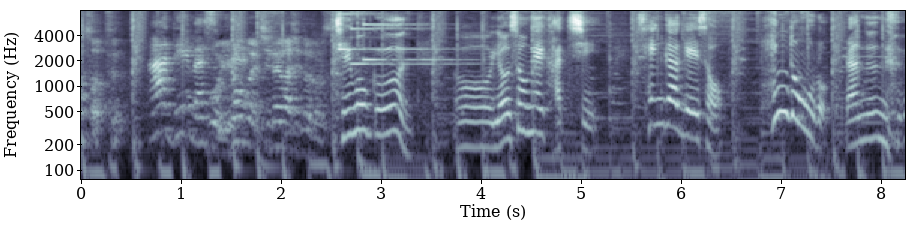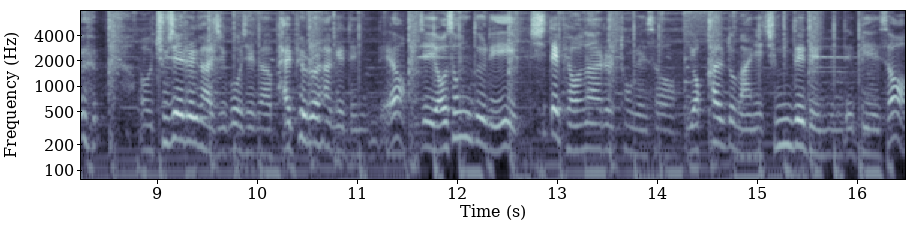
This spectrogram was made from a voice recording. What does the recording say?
콘서트? 아, 네, 뭐 이런 걸 진행하신다고 들었어요. 제목은 어, 여성의 가치, 생각에서 행동으로 라는 어, 주제를 가지고 제가 발표를 하게 됐는데요. 이제 여성들이 시대 변화를 통해서 역할도 많이 증대됐는데 비해서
